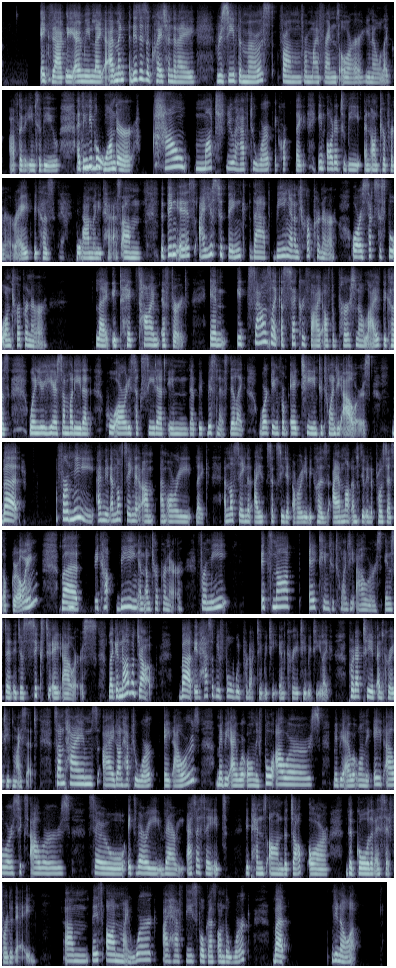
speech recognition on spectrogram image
exactly. I mean, like, I mean, this is a question that I receive the most from from my friends or, you know, like after the interview. I think Mhm. people wonder how much you have to work like in order to be an entrepreneur, right? Because Yeah. There are many tasks. Um, the thing is, I used to think that being an entrepreneur or a successful entrepreneur like it takes time effort and it sounds like a sacrifice of a personal life because when you hear somebody that who already succeeded in the business they're like working from 18 to 20 hours but for me i mean i'm not saying that i'm i'm already like i'm not saying that i succeeded already because i am not i'm still in the process of growing but mm-hmm. become being an entrepreneur for me it's not 18 to 20 hours. Instead, it's just six to eight hours, like a normal job. But it has to be full with productivity and creativity, like productive and creative mindset. Sometimes I don't have to work eight hours. Maybe I work only four hours. Maybe I work only eight hours, six hours. So it's very varied. As I say, it depends on the job or the goal that I set for the day. Um, based on my work, I have these focus on the work, but you know,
